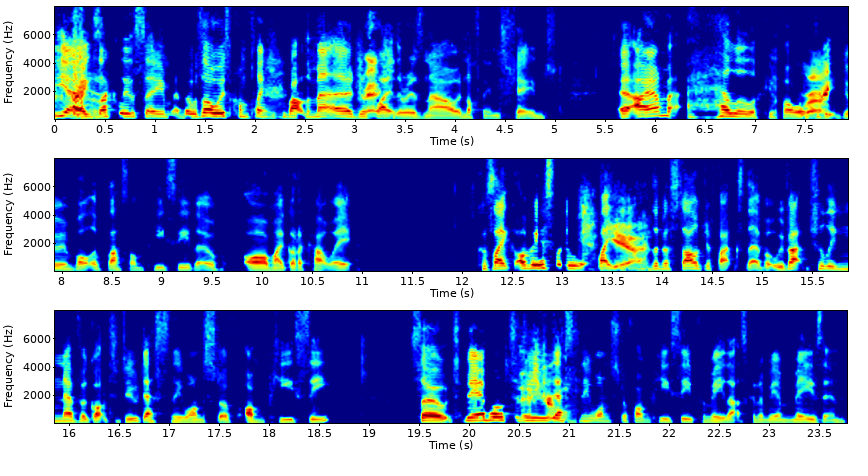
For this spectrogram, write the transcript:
yeah, exactly the same. There was always complaints about the meta, just Facts. like there is now, and nothing's changed. Uh, I am hella looking forward to Right. do- doing Vault of Glass on PC though. Oh my god, I can't wait. Because like obviously, like Yeah. the nostalgia facts there, but we've actually never got to do Destiny One stuff on PC. So to be able to That's do true. Destiny One stuff on PC for me, that's going to be amazing.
